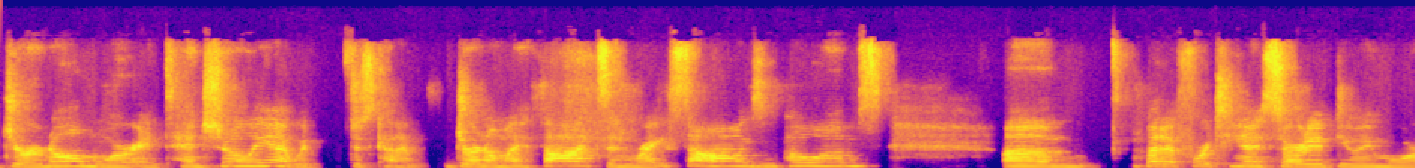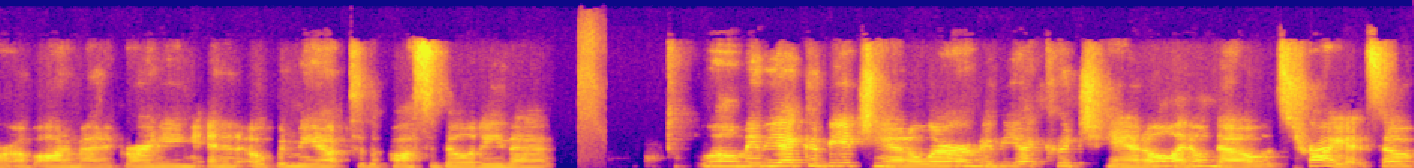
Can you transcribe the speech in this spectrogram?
journal more intentionally. I would just kind of journal my thoughts and write songs and poems. Um, but at 14, I started doing more of automatic writing, and it opened me up to the possibility that well, maybe I could be a channeler. Maybe I could channel. I don't know. Let's try it. So,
